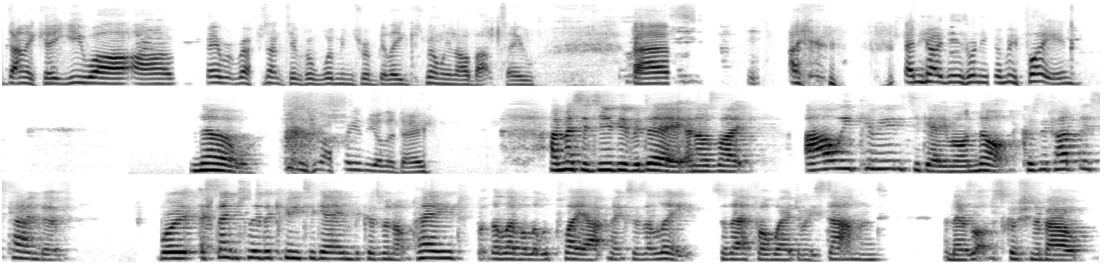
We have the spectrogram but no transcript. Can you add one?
Danika, you are our favourite representative of women's rugby league. Because we only know about two. Um, I, any ideas when you're going to be playing? No. You asked me the other day. I messaged you the other day, and I was like, "Are we community game or not?" Because we've had this kind of we're essentially the community game because we're not paid, but the level that we play at makes us elite. So therefore, where do we stand? And there's a lot of discussion about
